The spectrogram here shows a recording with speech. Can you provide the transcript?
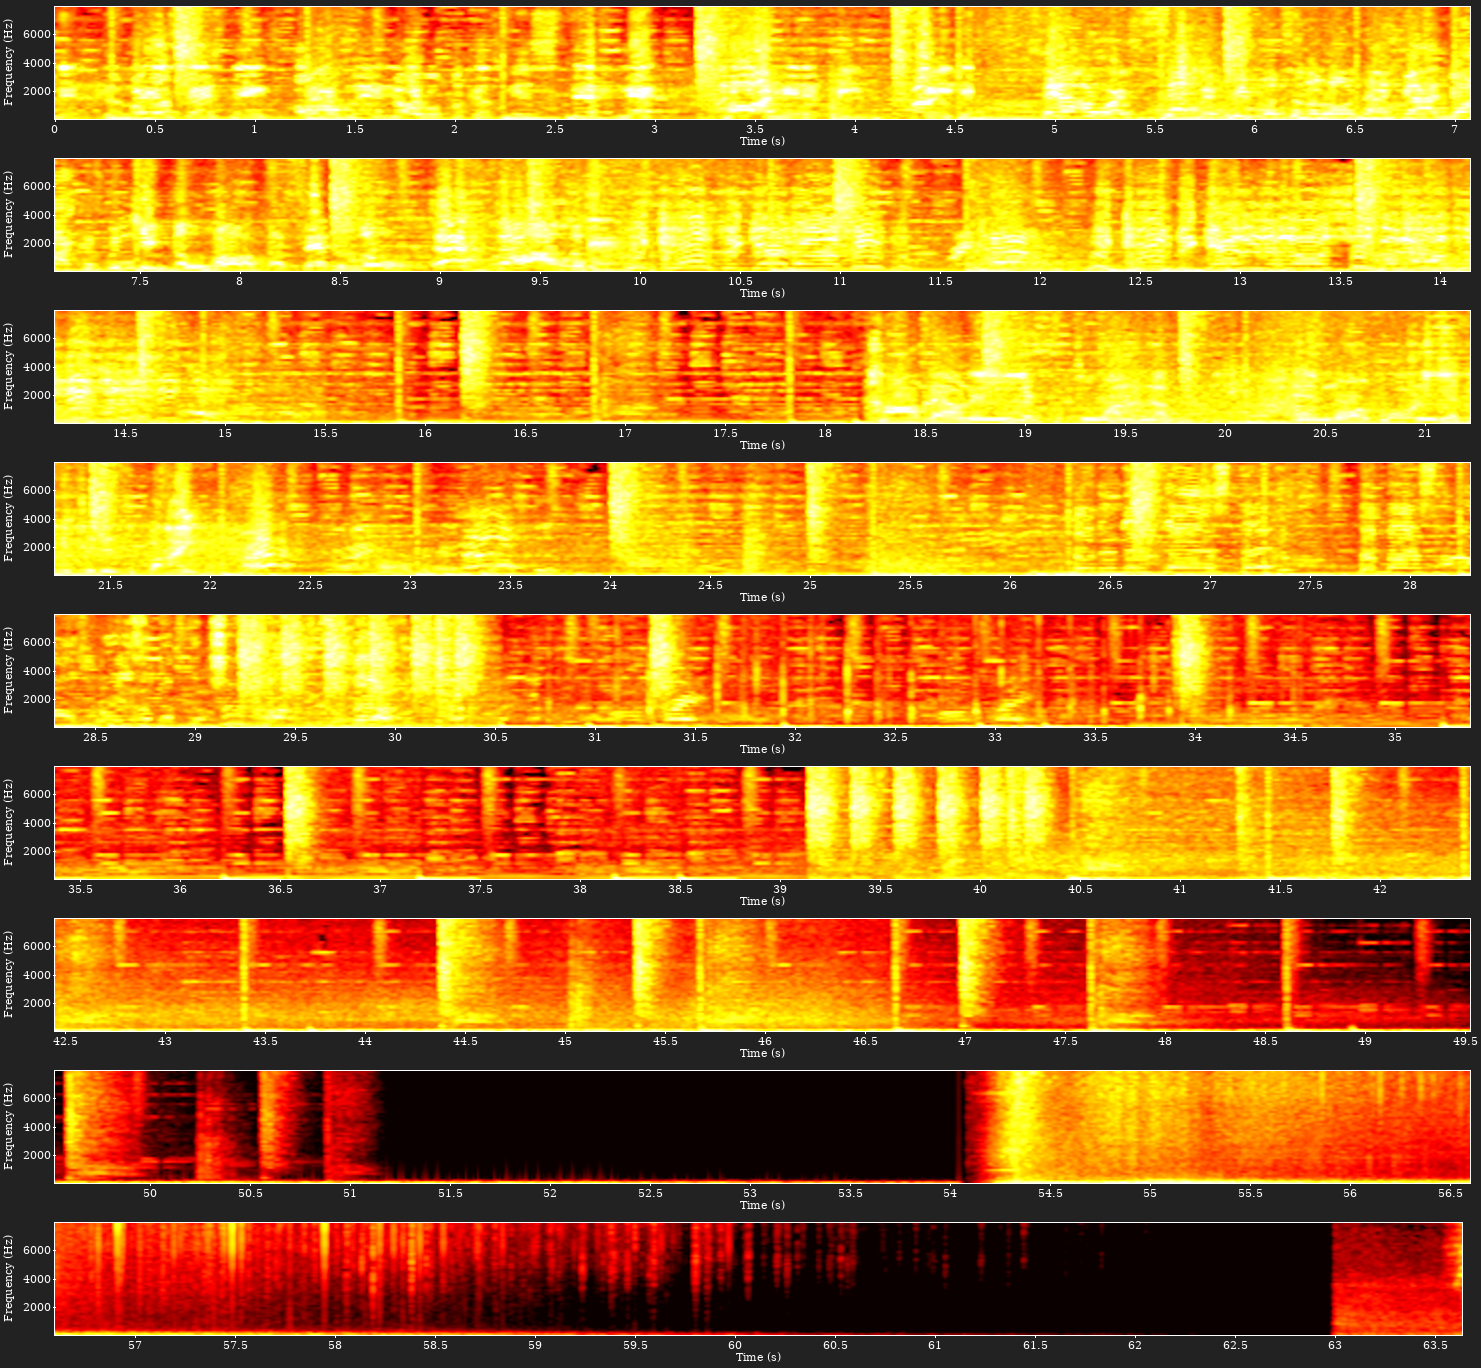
redundant. The Lord says things over and over because we're stiff-necked, hard-headed people. There are seven people to the Lord thy God. Why? Because we keep the law, thus said the Lord. That's I all. just- We come together, our people. We come together, the Lord sheep of the house of Israel. calm down and listen to one another. And more importantly, listen to this Bible. Okay, watch this. But in this last day, the High is raising up the true prophets of God.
